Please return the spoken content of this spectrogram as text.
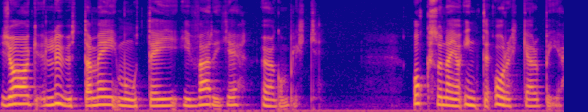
Jag lutar mig mot dig i varje ögonblick. Också när jag inte orkar be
